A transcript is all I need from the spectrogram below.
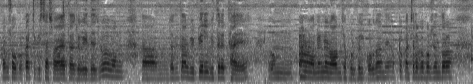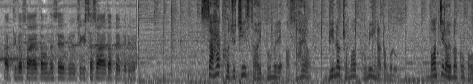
ତାଙ୍କୁ ସବୁ ପ୍ରକାର ଚିକିତ୍ସା ସହାୟତା ଯୋଗାଇ ଦିଆଯିବ ଏବଂ ଯଦି ତାଙ୍କର ବି ପି ଏଲ୍ ଭିତରେ ଥାଏ ଏବଂ ଅନ୍ୟାନ୍ୟ ନର୍ମ ସେ ଫୁଲଫିଲ୍ କରୁଥାନ୍ତି ଅପ୍ ଟୁ ପାଞ୍ଚ ଲକ୍ଷ ପର୍ଯ୍ୟନ୍ତର ଆର୍ଥିକ ସହାୟତା ମଧ୍ୟ ସେ ଚିକିତ୍ସା ସହାୟତା ପାଇପାରିବେ। ସାହା ଖୋଜୁଛି ଶହୀଦ ଭୂମିରେ ଅସହାୟ ଭିନ୍ନକ୍ଷମ ଭୂମିହୀନ ଡମ୍ବରୁ। ବଞ୍ଚି ରହିବାକୁ ବହୁ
